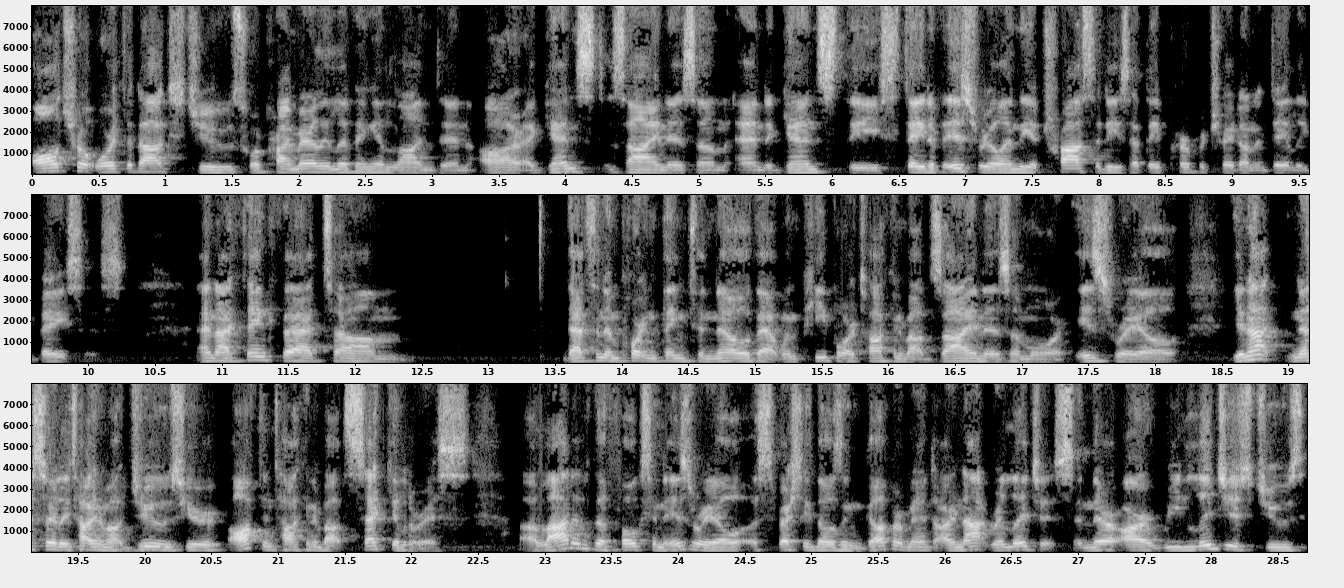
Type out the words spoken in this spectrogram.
ultra Orthodox Jews who are primarily living in London are against Zionism and against the state of Israel and the atrocities that they perpetrate on a daily basis. And I think that um, that's an important thing to know that when people are talking about Zionism or Israel, you're not necessarily talking about Jews, you're often talking about secularists a lot of the folks in Israel, especially those in government, are not religious. And there are religious Jews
